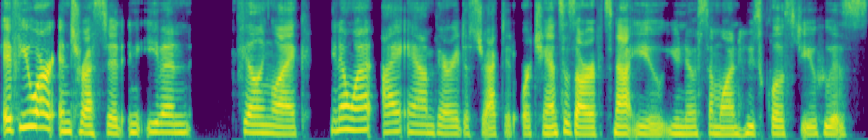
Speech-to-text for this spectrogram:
If you are interested in even feeling like, you know what, I am very distracted, or chances are, if it's not you, you know someone who's close to you who is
